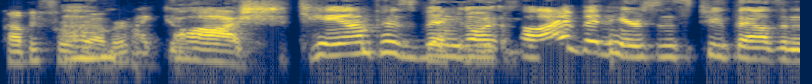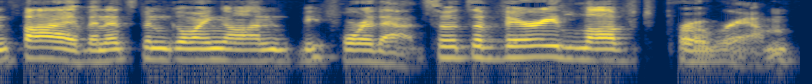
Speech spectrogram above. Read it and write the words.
Probably forever. Oh my gosh. Camp has been going, so I've been here since 2005 and it's been going on before that. So it's a very loved program.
